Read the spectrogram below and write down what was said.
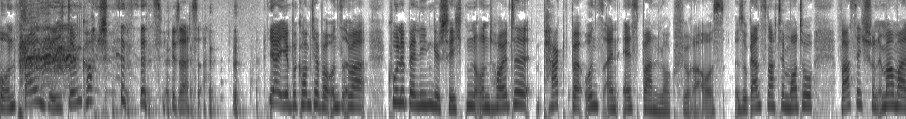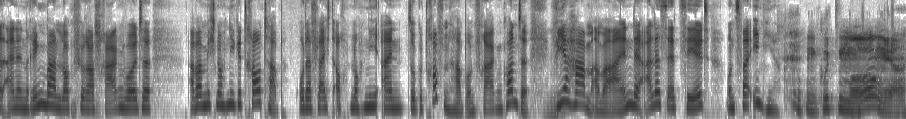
und freuen sich. Tim Koschwitz ist wieder da. Ja, ihr bekommt ja bei uns immer coole Berlin-Geschichten und heute packt bei uns ein S-Bahn-Lokführer aus. So ganz nach dem Motto, was ich schon immer mal einen Ringbahn-Lokführer fragen wollte, aber mich noch nie getraut habe oder vielleicht auch noch nie einen so getroffen habe und fragen konnte. Mhm. Wir haben aber einen, der alles erzählt und zwar ihn hier. Guten Morgen, ja.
